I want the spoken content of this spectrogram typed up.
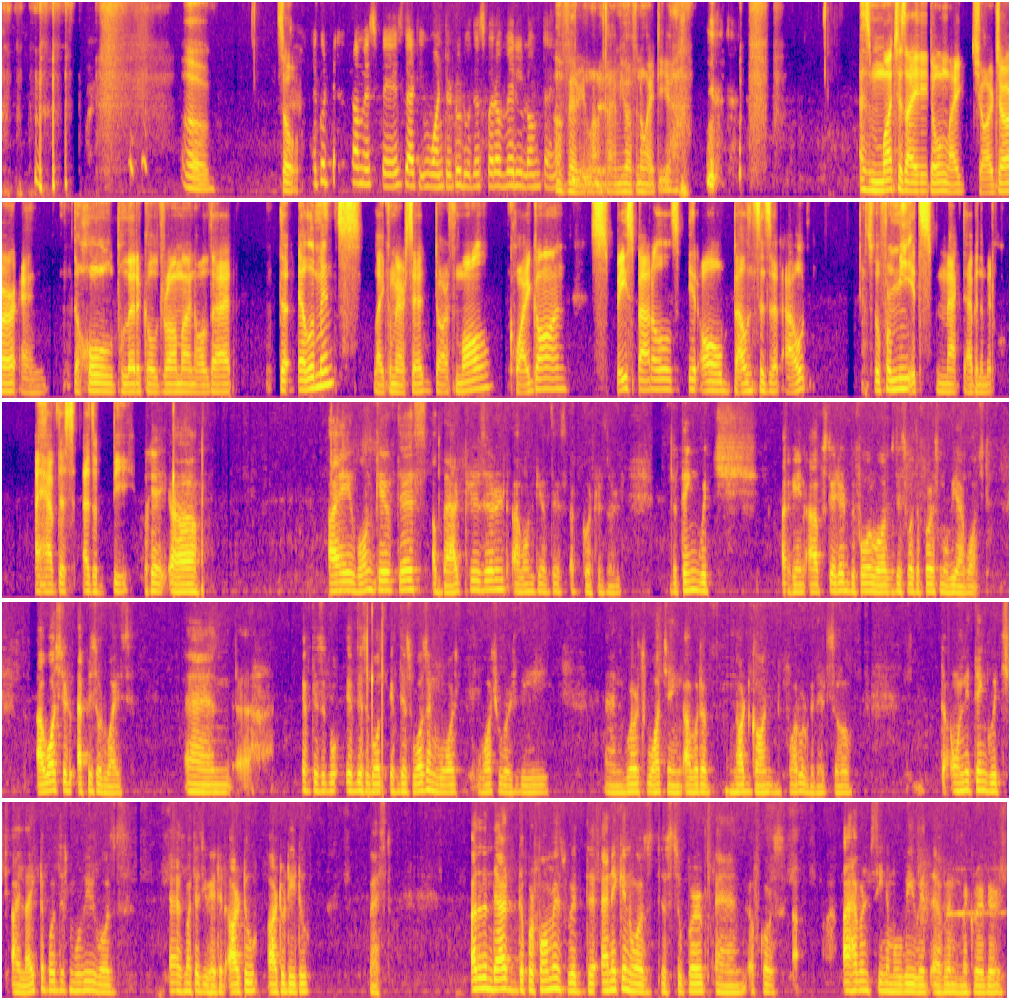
um, so, I could tell from his face that he wanted to do this for a very long time. a very long time. You have no idea. As much as I don't like Jar Jar and the whole political drama and all that, the elements, like Omer said, Darth Maul, Qui Gon, space battles, it all balances it out. So for me, it's smack dab in the middle. I have this as a B. Okay, uh, I won't give this a bad result. I won't give this a good result. The thing which, again, I've stated before was this was the first movie I watched. I watched it episode wise, and uh, if this is if this was if this wasn't watch worthy, and worth watching, I would have not gone forward with it. So the only thing which I liked about this movie was as much as you hated R2, R2D2, best. Other than that, the performance with Anakin was just superb, and of course, I haven't seen a movie with Ewan McGregor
